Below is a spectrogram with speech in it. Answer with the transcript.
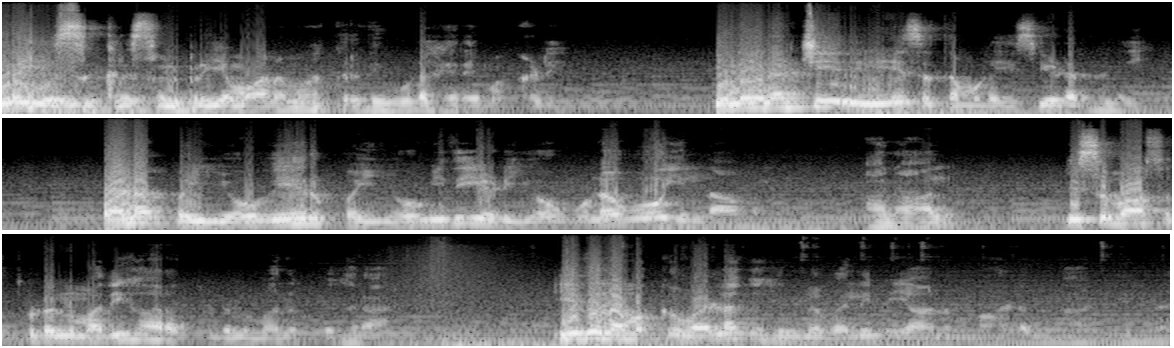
இறையேசு கிறிஸ்துவின் பிரியமான மாத்திருதி ஊடகரை மக்களே இன்றைய நற்செய்தியில் இயேசு தம்முடைய சீடர்களை பணப்பையோ வேறுப்பையோ மிதியடியோ உணவோ இல்லாமல் ஆனால் விசுவாசத்துடனும் அதிகாரத்துடனும் அனுப்புகிறார். இது நமக்கு வழங்குகின்ற வலிமையான பாடம் தான் என்ன?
